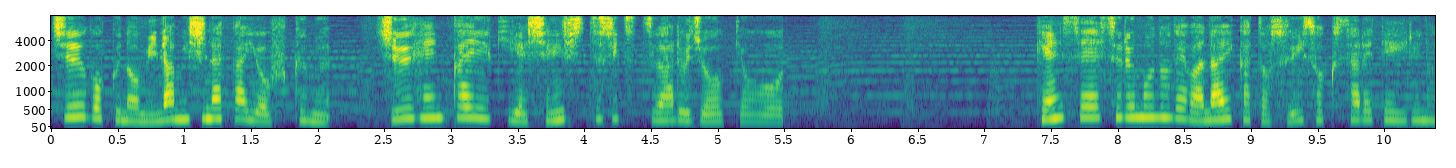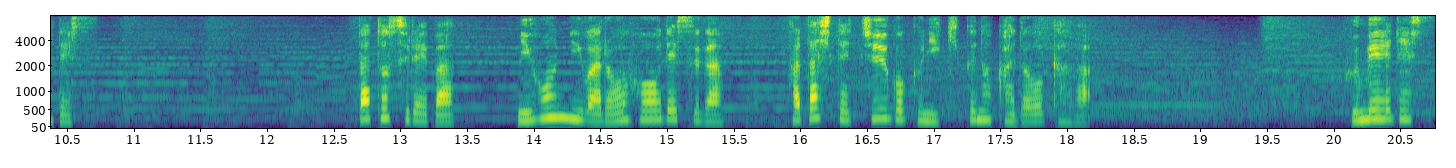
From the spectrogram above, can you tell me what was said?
中国の南シナ海を含む周辺海域へ進出しつつある状況を牽制するものではないかと推測されているのです。だとすれば、日本には朗報ですが、果たして中国に効くのかどうかは、不明です。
